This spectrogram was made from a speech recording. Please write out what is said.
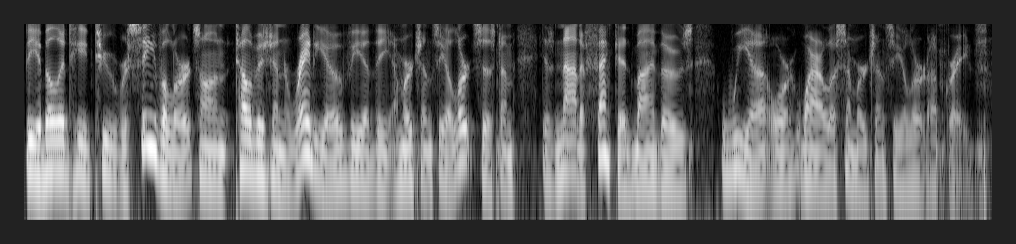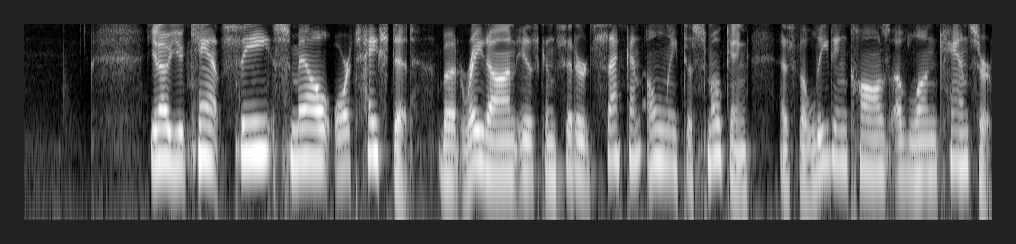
The ability to receive alerts on television and radio via the emergency alert system is not affected by those WEA or wireless emergency alert upgrades. You know, you can't see, smell, or taste it, but radon is considered second only to smoking as the leading cause of lung cancer.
